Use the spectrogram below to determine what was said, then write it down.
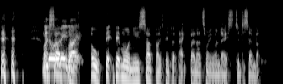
like you know what I mean? Like, oh, bit bit more news. Cyberpunk's been put back by another 21 days to December.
